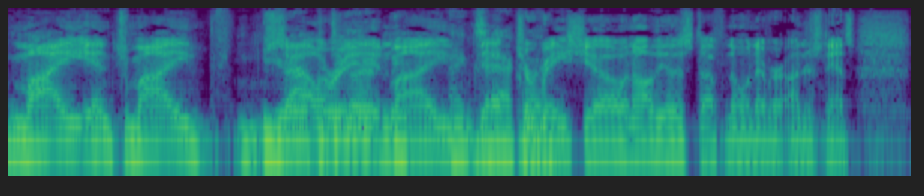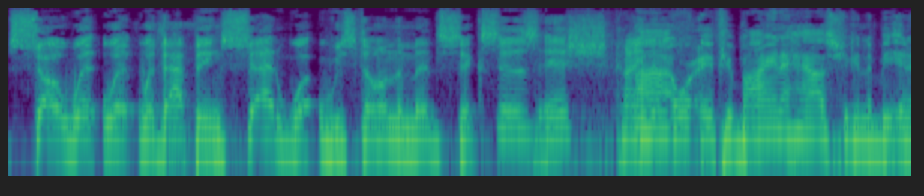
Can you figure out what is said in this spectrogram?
my int my Your salary and my debt to ratio and all the other stuff no one ever understands. So with with, with that being said, what, we still in the mid sixes ish kind Uh, of. or if you're buying a house, you're going to be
